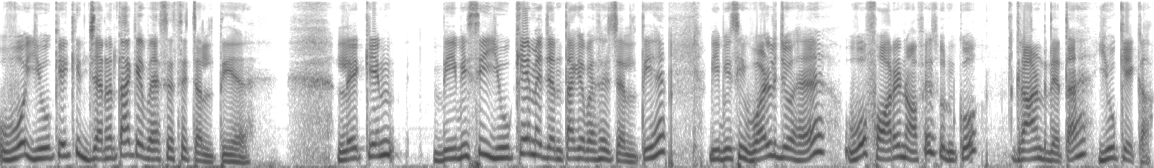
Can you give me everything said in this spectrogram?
वो यूके की जनता के पैसे से चलती है। लेकिन बीबीसी यूके में जनता के पैसे चलती है। बीबीसी वर्ल्ड जो है, वो फॉरेन ऑफ़िस उनको ग्रांट देता है यूके का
